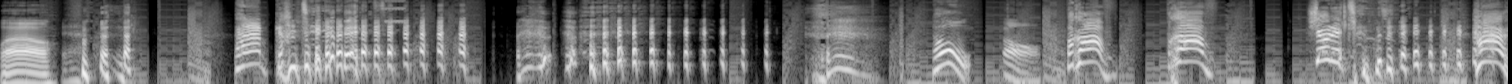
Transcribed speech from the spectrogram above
Wow. Ah, God damn it. No! Oh. Fuck off! Fuck off! Shoot it! ha!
